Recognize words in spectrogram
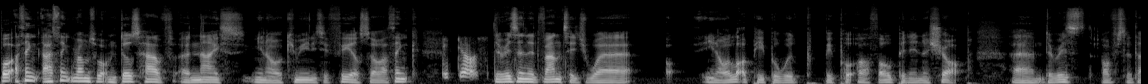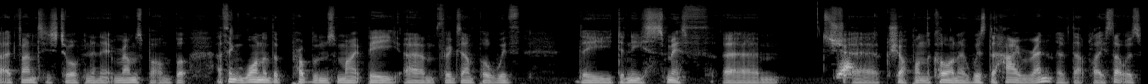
but I think I think Ramsbottom does have a nice, you know, community feel. So I think It does. there is an advantage where you know a lot of people would be put off opening a shop. Um, there is obviously that advantage to opening it in Ramsbottom, but I think one of the problems might be, um, for example, with the Denise Smith um, sh- Yeah. uh, shop on the corner, was the high rent of that place. That was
